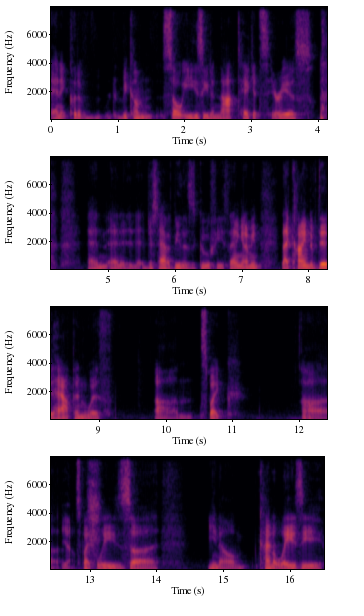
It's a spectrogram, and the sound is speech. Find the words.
and it could have become so easy to not take it serious and and it, it just have it be this goofy thing. I mean that kind of did happen with um, spike uh, yeah. spike lee's uh, you know kind of lazy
